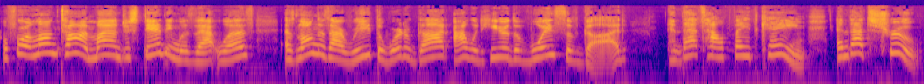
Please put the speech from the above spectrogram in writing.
Well, for a long time, my understanding was that was as long as I read the Word of God, I would hear the voice of God, and that's how faith came. And that's true.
